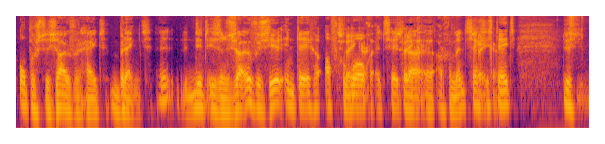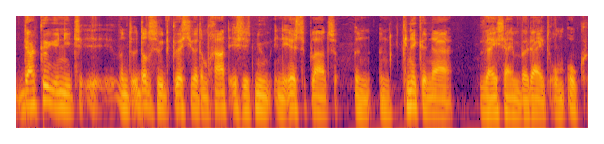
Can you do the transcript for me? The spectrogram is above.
opperste zuiverheid brengt. Dit is een zuiver, zeer integer, afgewogen, et cetera, uh, argument, zeg je steeds. Dus daar kun je niet... Want dat is natuurlijk de kwestie waar het om gaat. Is dit nu in de eerste plaats een, een knikken naar... wij zijn bereid om ook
